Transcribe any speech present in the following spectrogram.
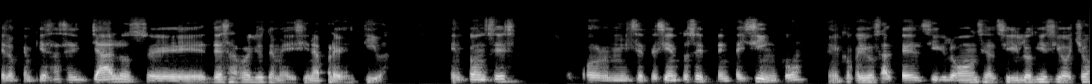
de lo que empieza a ser ya los eh, desarrollos de medicina preventiva. Entonces, por 1775, eh, como digo, salté del siglo XI al siglo XVIII,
